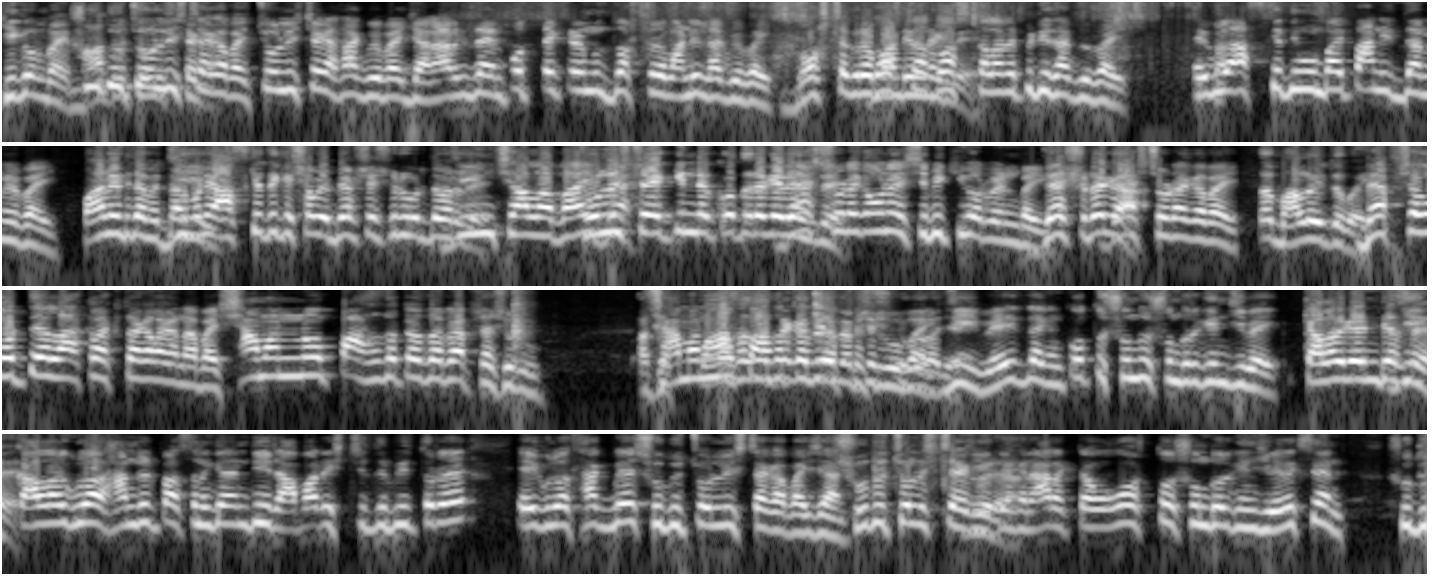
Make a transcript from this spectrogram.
কি কোন ভাই? শুধু চল্লিশ টাকা ভাই চল্লিশ টাকা থাকবে ভাই জান। আর দেন প্রত্যেকটার মধ্যে দশ টাকা বান্ডিল থাকবে ভাই। দশ টাকা দশ কালারের পিটি থাকবে ভাই। এগুলো আজকে দিব ভাই পানির দামে ভাই। পানির দামে তার মানে আজকে থেকে সবাই ব্যবসা শুরু করতে পারবে। ইনশাআল্লাহ ভাই। চল্লিশ টাকা কিনলে কত টাকা দেড়শো টাকা অনেক বিক্রি করবেন ভাই। 150 টাকা? দেড়শো টাকা ভাই। তা ভালোই তো ভাই। ব্যবসা করতে লাখ লাখ টাকা লাগে না ভাই। সামান্য পাঁচ হাজার টাকা ব্যবসা শুরু আচ্ছা, সামান্য 5,000 টাকা ব্যবসা ব্যবসা শুরু। দেখেন কত সুন্দর সুন্দর গেঞ্জি ভাই। কালার গ্যারান্টি আছে? কালারগুলো হান্ড্রেড পার্সেন্ট গ্যারান্টি রাবার স্টিচের ভিতরে এগুলো থাকবে শুধু চল্লিশ টাকা ভাই শুধু চল্লিশ টাকা দেখেন আরেকটা কত সুন্দর গেঞ্জি দেখছেন? শুধু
